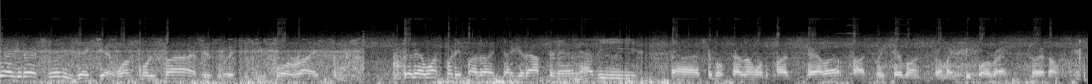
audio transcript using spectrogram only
Hello, good afternoon. ExecJet 145 is with you 24 right. Good at 145, like good afternoon. Heavy uh, 777 will depart parallel, approximately turbulence from my 24 right. Sorry about that.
